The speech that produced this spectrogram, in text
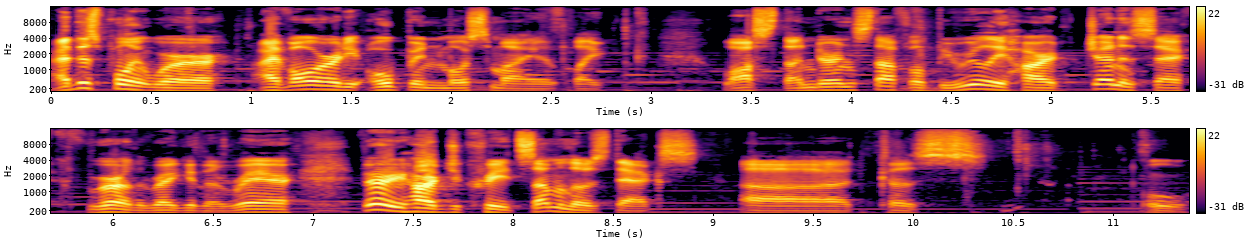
at this point where I've already opened most of my like Lost Thunder and stuff, it'll be really hard. Genesect, rare the regular rare, very hard to create some of those decks. Because, uh, oh,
